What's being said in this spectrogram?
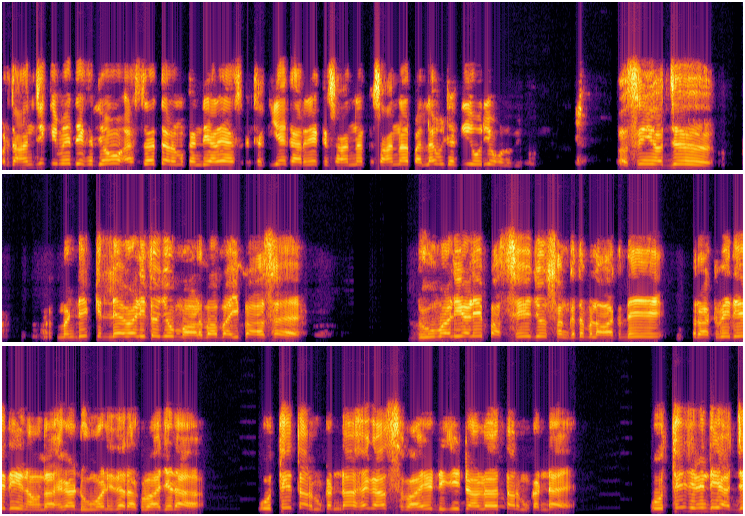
ਪ੍ਰਧਾਨ ਜੀ ਕਿਵੇਂ ਦੇਖਦੇ ਹੋ ਇਸ ਤਰ੍ਹਾਂ ਧਰਮ ਕੰਡੇ ਵਾਲੇ ਇਸ ਠੱਗੀਆਂ ਕਰ ਰਹੇ ਆ ਕਿਸਾਨ ਨਾਲ ਕਿਸਾਨ ਨਾਲ ਪਹਿਲਾਂ ਵੀ ਠੱਗੀ ਹੋ ਰਹੀ ਹੈ ਹੁਣ ਵੀ ਹੋ ਰਹੀ ਹੈ। ਅਸੀਂ ਅੱਜ ਮੰਡੀ ਕਿੱਲੇ ਵਾਲੀ ਤੋਂ ਜੋ ਮਾਲਵਾ ਬਾਈਪਾਸ ਹੈ ਡੂਮਵਾਲੀ ਵਾਲੇ ਪਾਸੇ ਜੋ ਸੰਗਤ ਬਲਾਕ ਦੇ ਰਕਬੇ ਦੇ ਅਧੀਨ ਆਉਂਦਾ ਹੈਗਾ ਡੂਮ ਦਾ ਰਕਬਾ ਜਿਹੜਾ, ਉੱਥੇ ਧਰਮਕੰਡਾ ਹੈਗਾ, ਸਵਾਏ ਡਿਜੀਟਲ ਧਰਮਕੰਡਾ ਹੈ। ਉੱਥੇ ਜਿਹੜੀ ਦੀ ਅੱਜ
